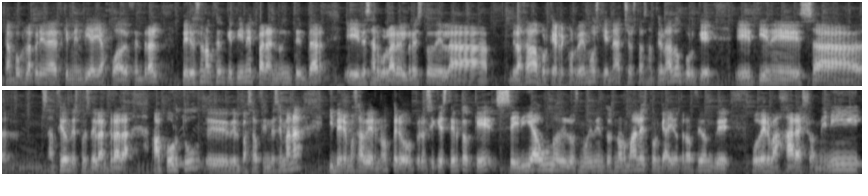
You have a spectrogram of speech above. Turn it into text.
tampoco es la primera vez que Mendy haya jugado de central, pero es una opción que tiene para no intentar eh, desarbolar el resto de la, de la zaga, porque recordemos que Nacho está sancionado porque eh, tiene esa sanción después de la entrada a Portu eh, del pasado fin de semana y veremos a ver, ¿no? Pero, pero sí que es cierto que sería uno de los movimientos normales porque hay otra opción de poder bajar a Chouameni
